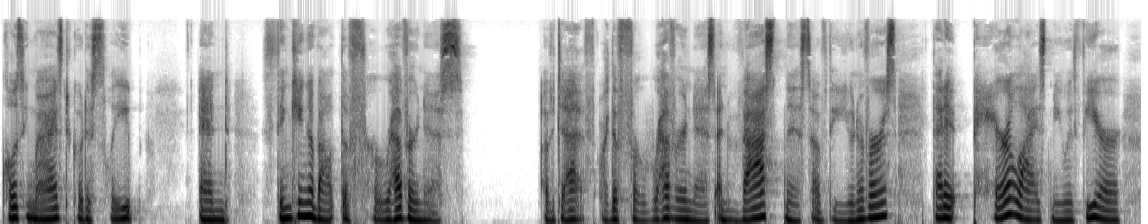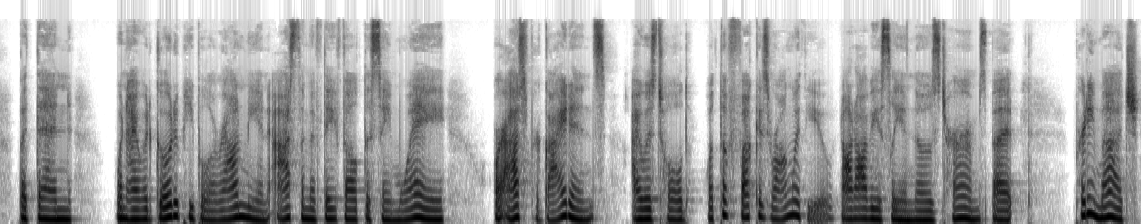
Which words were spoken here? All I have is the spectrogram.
closing my eyes to go to sleep and thinking about the foreverness of death or the foreverness and vastness of the universe that it paralyzed me with fear. But then when I would go to people around me and ask them if they felt the same way or ask for guidance, I was told, What the fuck is wrong with you? Not obviously in those terms, but pretty much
